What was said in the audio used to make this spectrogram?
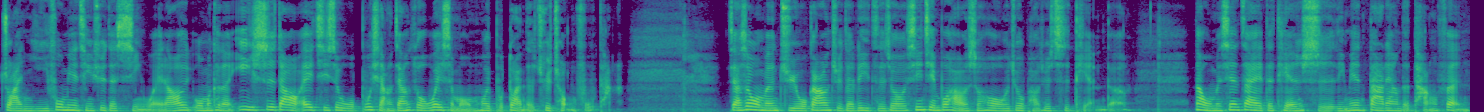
转移负面情绪的行为？然后我们可能意识到，哎，其实我不想这样做，为什么我们会不断的去重复它？假设我们举我刚刚举的例子，就心情不好的时候，我就跑去吃甜的。那我们现在的甜食里面大量的糖分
